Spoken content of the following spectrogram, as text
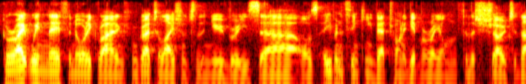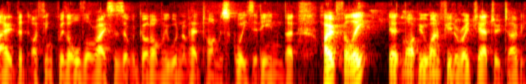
great win there for Nordic Rain, and congratulations to the Newberries. Uh, I was even thinking about trying to get Marie on for the show today day, but I think with all the races that we got on, we wouldn't have had time to squeeze it in. But hopefully, it might be one for you to reach out to, Toby.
